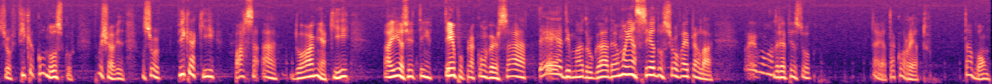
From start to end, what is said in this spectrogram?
o senhor fica conosco. Puxa vida, o senhor fica aqui, passa, a, dorme aqui, aí a gente tem tempo para conversar até de madrugada, amanhã cedo o senhor vai para lá. O irmão André pensou, está é, tá correto, tá bom,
